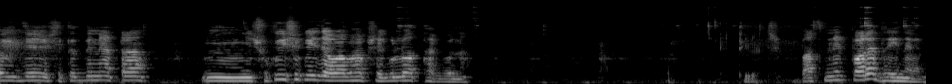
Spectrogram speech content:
ওই যে শীতের দিনে একটা শুকিয়ে শুকিয়ে যাওয়া ভাব সেগুলো আর থাকবে না। ঠিক আছে। পাঁচ মিনিট পরে ধুয়ে নেবেন।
